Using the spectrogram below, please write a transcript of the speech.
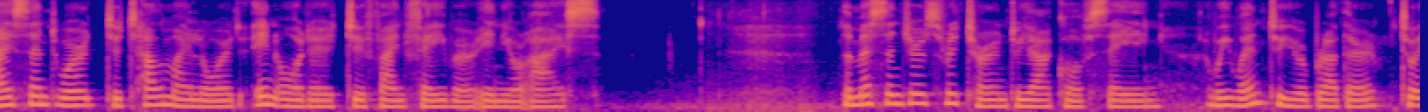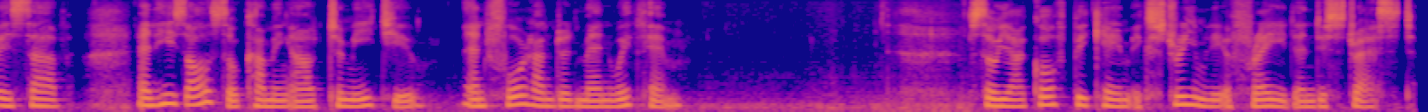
I sent word to tell my Lord in order to find favor in your eyes. The messengers returned to Yaakov, saying, We went to your brother, to Esav, and he's also coming out to meet you, and four hundred men with him. So Yaakov became extremely afraid and distressed.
